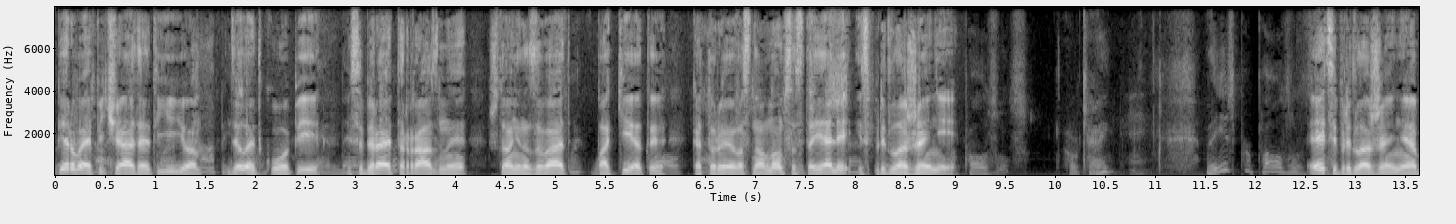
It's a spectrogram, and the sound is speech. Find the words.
Первая печатает ее, делает копии и собирает разные, что они называют пакеты, которые в основном состояли из предложений. Эти предложения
